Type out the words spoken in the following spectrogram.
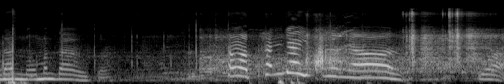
난 너만 따라올 거야. 형아, 판자 있으면, 와.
